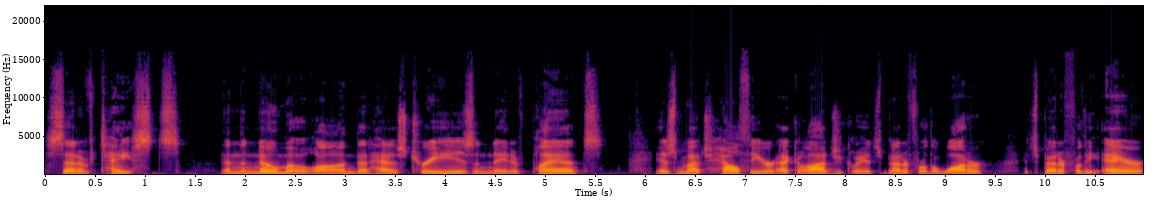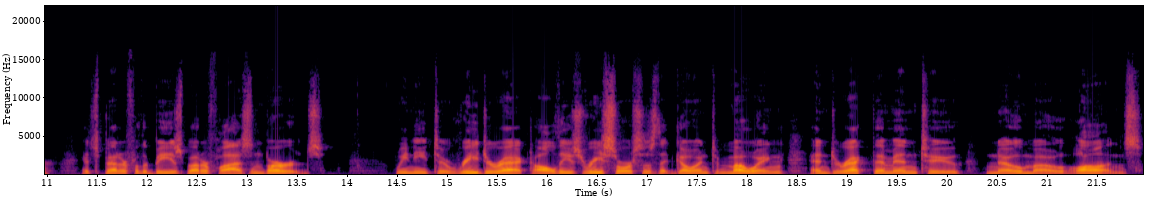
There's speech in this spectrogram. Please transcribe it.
set of tastes. And the no mow lawn that has trees and native plants is much healthier ecologically. It's better for the water, it's better for the air, it's better for the bees, butterflies, and birds. We need to redirect all these resources that go into mowing and direct them into no mow lawns.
